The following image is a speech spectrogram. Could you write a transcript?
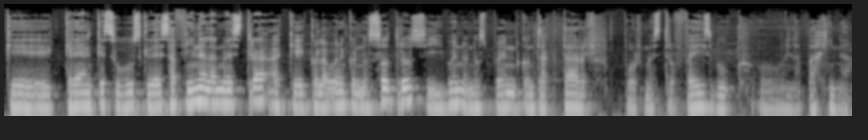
que crean que su búsqueda es afín a la nuestra, a que colaboren con nosotros y bueno, nos pueden contactar por nuestro Facebook o en la página.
